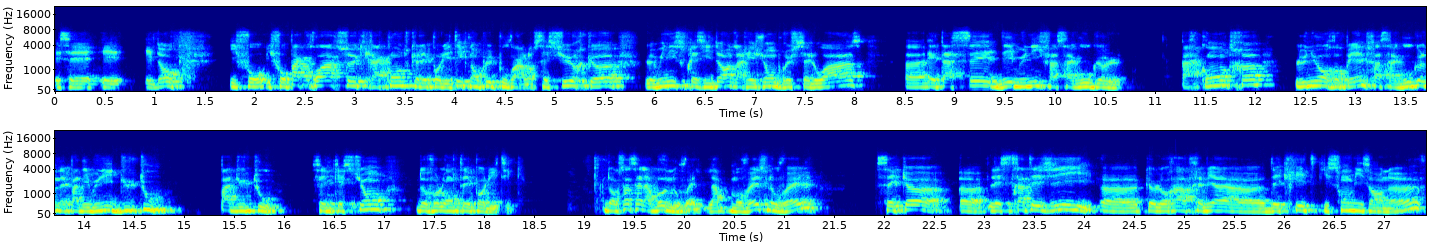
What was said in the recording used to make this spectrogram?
Et, donc, il faut, il faut pas croire ceux qui racontent que les politiques n'ont plus de pouvoir. Alors, c'est sûr que le ministre-président de la région bruxelloise euh, est assez démuni face à Google. Par contre, l'Union européenne face à Google n'est pas démunie du tout. Pas du tout. C'est une question de volonté politique. Donc ça, c'est la bonne nouvelle. La mauvaise nouvelle, c'est que euh, les stratégies euh, que Laura a très bien euh, décrites, qui sont mises en œuvre,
